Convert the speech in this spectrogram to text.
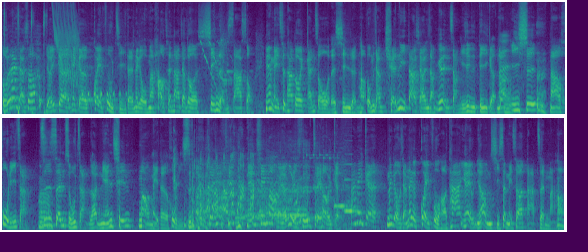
我说，有一个那个贵妇级的那个，我们号称他叫做新人杀手，因为每次他都会赶走我的新人哈。我们讲权力大小，院长院长一定是第一个，然后医师，然后护理长。资深组长，然后年轻貌美的护理师，所以年轻貌美的护理师是最后一个。啊那个那个我讲那个贵妇哈，她因为你知道我们喜肾每次要打针嘛哈，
